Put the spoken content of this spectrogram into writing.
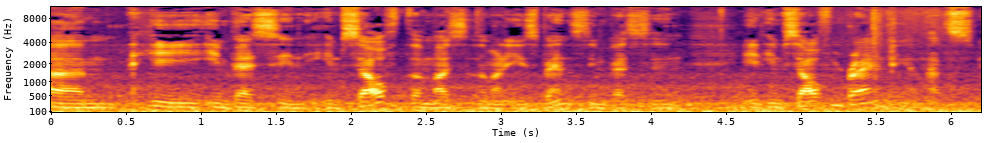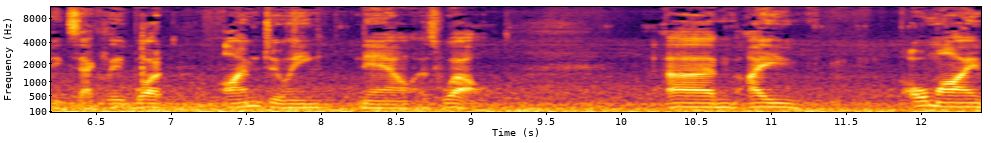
Um, he invests in himself. The most of the money he spends invests in, in himself and branding, and that's exactly what I'm doing now as well. Um, I all my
